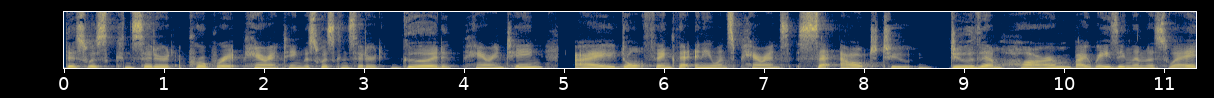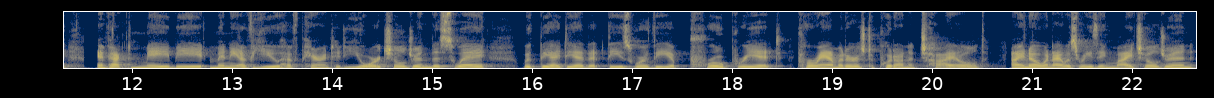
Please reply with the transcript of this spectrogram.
this was considered appropriate parenting. This was considered good parenting. I don't think that anyone's parents set out to do them harm by raising them this way. In fact, maybe many of you have parented your children this way with the idea that these were the appropriate parameters to put on a child. I know when I was raising my children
